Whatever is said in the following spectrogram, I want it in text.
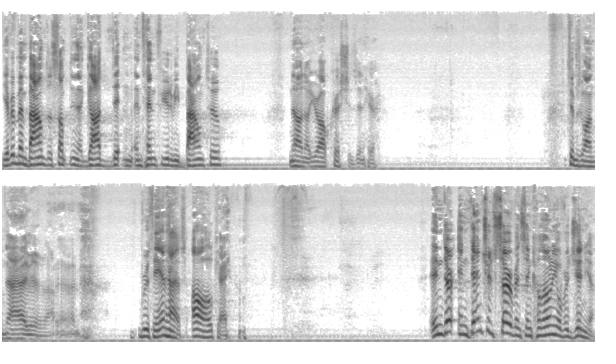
You ever been bound to something that God didn't intend for you to be bound to? No, no, you're all Christians in here. Tim's going, nah. Ruth Ann has. Oh, okay. Indentured servants in colonial Virginia.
